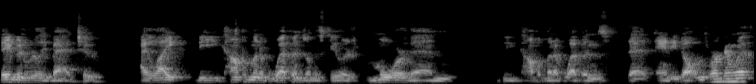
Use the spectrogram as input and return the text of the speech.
They've been really bad too. I like the complement of weapons on the Steelers more than the complement of weapons that Andy Dalton's working with.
